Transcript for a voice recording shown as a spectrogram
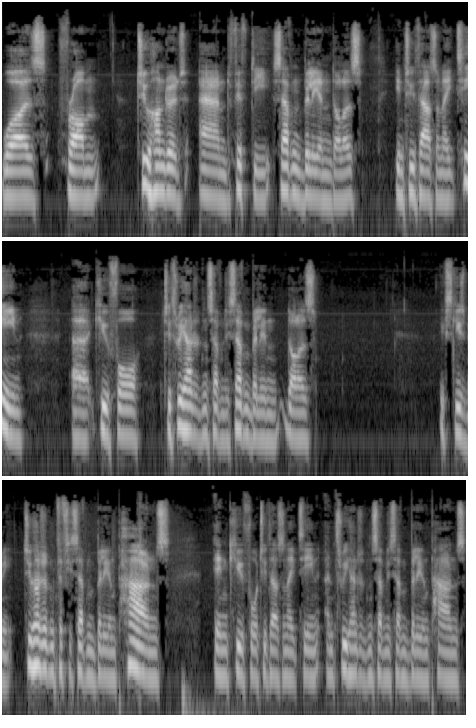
was from $257 billion in 2018, uh, Q4, to $377 billion, excuse me, 257 billion pounds in Q4 2018 and 377 billion pounds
